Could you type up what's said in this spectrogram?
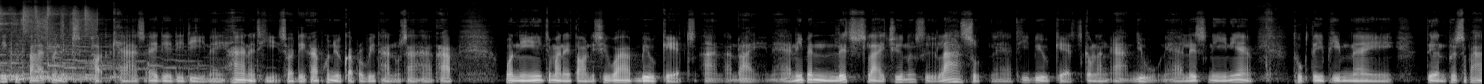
นี่คือ 5 minutes podcast ไอเดียดีๆ ใน 5 นาที สวัสดีครับ คุณอยู่กับผมรวิศ หาญอุตสาหะครับ วันนี้จะมาในตอนที่ชื่อว่า Bill Gates อ่านอะไรนะฮะ นี่เป็น list รายชื่อหนังสือล่าสุดนะฮะที่ Bill Gates กำลังอ่านอยู่นะฮะ list นี้เนี่ยถูกตีพิมพ์ในเดือนพฤษภา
